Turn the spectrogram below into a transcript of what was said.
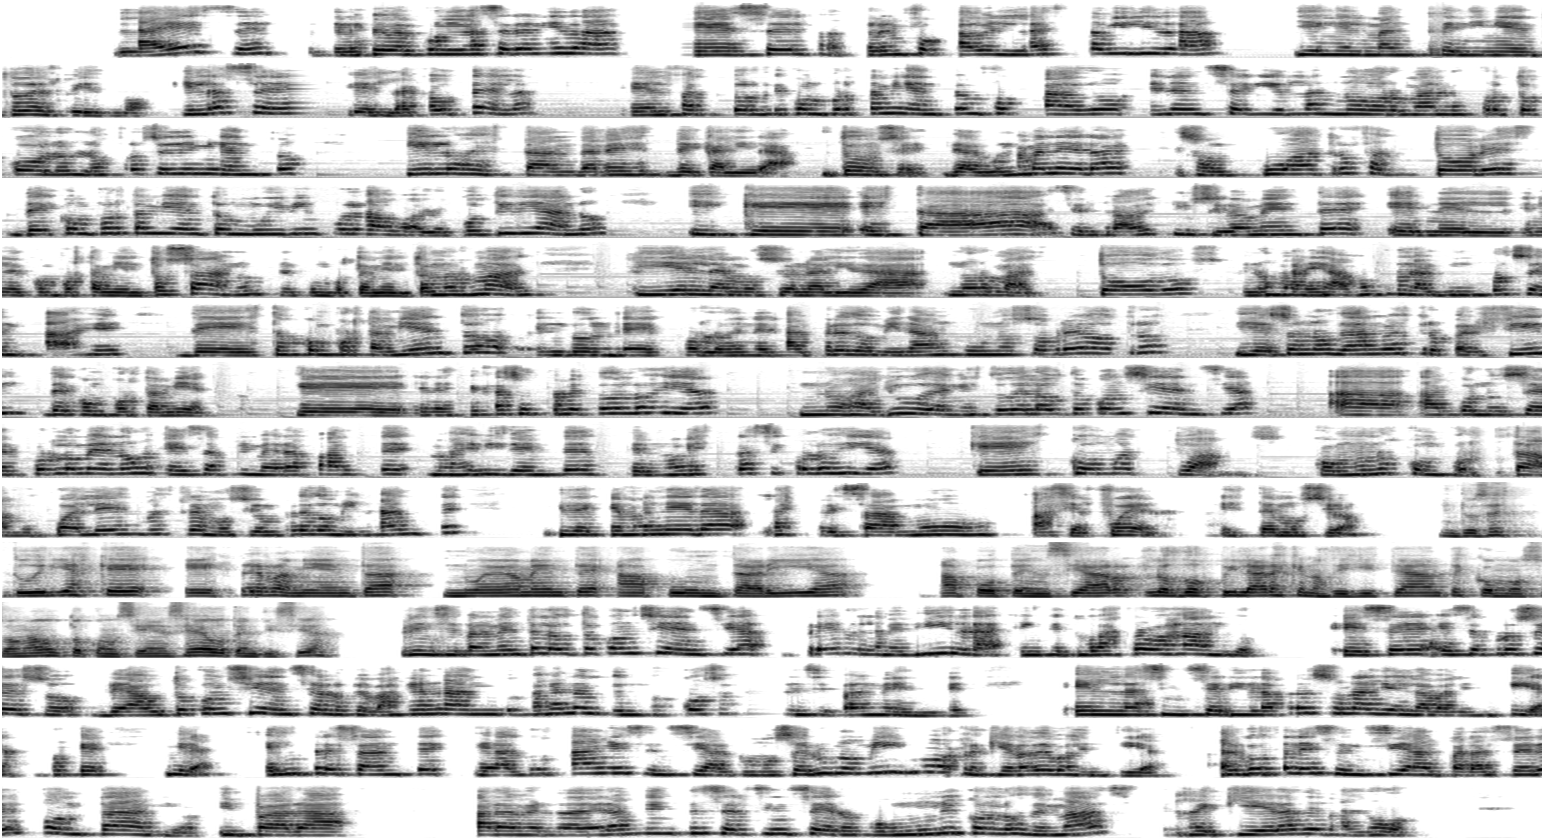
La S, que tiene que ver con la serenidad, es el factor enfocado en la estabilidad y en el mantenimiento del ritmo. Y la C, que es la cautela, el factor de comportamiento enfocado en el seguir las normas, los protocolos, los procedimientos y los estándares de calidad. Entonces, de alguna manera, son cuatro factores de comportamiento muy vinculados a lo cotidiano y que está centrado exclusivamente en el, en el comportamiento sano, en el comportamiento normal y en la emocionalidad normal. Todos nos manejamos con algún porcentaje de estos comportamientos en donde por lo general predominan uno sobre otro y eso nos da nuestro perfil de comportamiento, que en este caso esta metodología nos ayuda en esto de la autoconciencia a, conocer por lo menos esa primera parte más evidente de nuestra psicología, que es cómo actuamos, cómo nos comportamos, cuál es nuestra emoción predominante y de qué manera la expresamos hacia afuera, esta emoción. Entonces, ¿tú dirías que esta herramienta nuevamente apuntaría a potenciar los dos pilares que nos dijiste antes, como son autoconciencia y autenticidad? Principalmente la autoconciencia, pero en la medida en que tú vas trabajando ese, ese proceso de autoconciencia, lo que vas ganando, vas ganando en dos cosas principalmente, en la sinceridad personal y en la valentía. Porque, mira, es interesante que algo tan esencial como ser uno mismo requiera de valentía. Algo tan esencial para ser espontáneo y para, para verdaderamente ser sincero con uno y con los demás requiera de valor.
